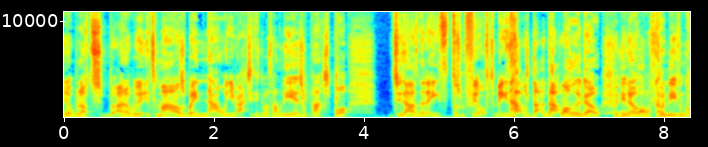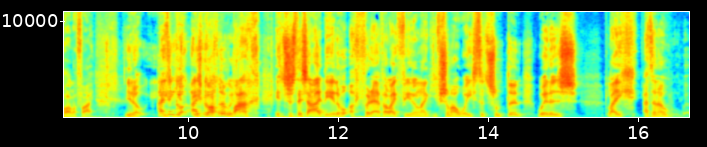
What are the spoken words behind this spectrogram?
You know, we're not. I know it's miles away now when you actually think about how many years have passed, but. 2008 doesn't feel off to me that that, that long ago. Couldn't you even know, qualify. couldn't even qualify. You know, I he's think got, he's- he's got them back. It's just this idea of a forever like feeling like you've somehow wasted something. Whereas, like I don't know,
